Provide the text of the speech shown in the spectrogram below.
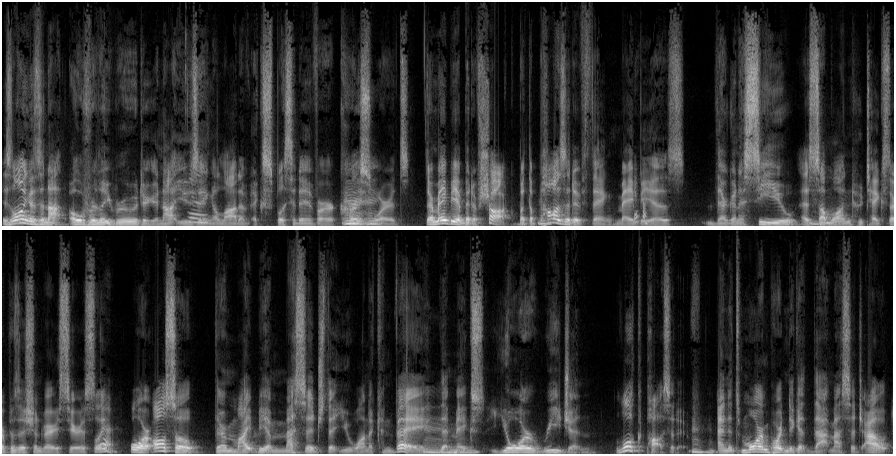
as long as it's not overly rude or you're not using a lot of explicitive or curse words, there may be a bit of shock. But the positive thing maybe is they're going to see you as someone who takes their position very seriously. Yeah. Or also, there might be a message that you want to convey that makes your region look positive. And it's more important to get that message out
